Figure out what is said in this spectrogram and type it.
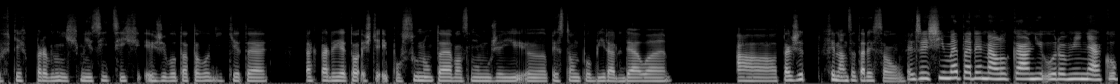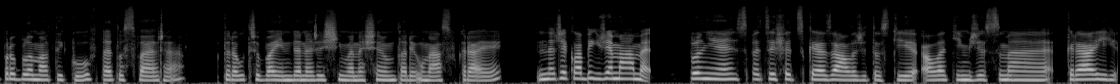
v těch prvních měsících života toho dítěte, tak tady je to ještě i posunuté, vlastně může jí pěstoun pobírat déle. A takže finance tady jsou. Řešíme tady na lokální úrovni nějakou problematiku v této sféře, kterou třeba jinde neřešíme, než jenom tady u nás v kraji? Neřekla bych, že máme plně specifické záležitosti, ale tím, že jsme kraj, eh,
